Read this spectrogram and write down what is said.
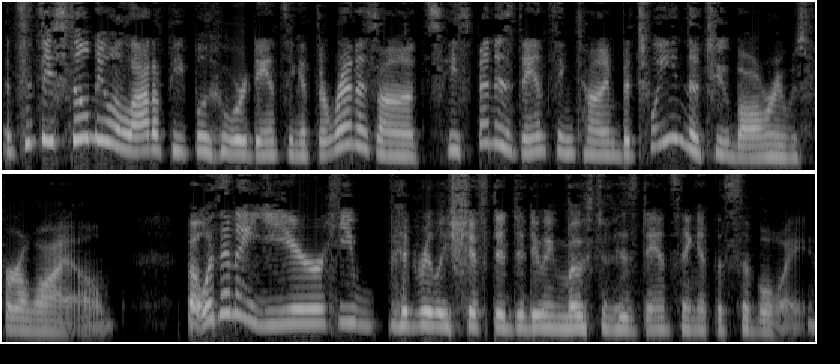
And since he still knew a lot of people who were dancing at the Renaissance, he spent his dancing time between the two ballrooms for a while. But within a year, he had really shifted to doing most of his dancing at the Savoy.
